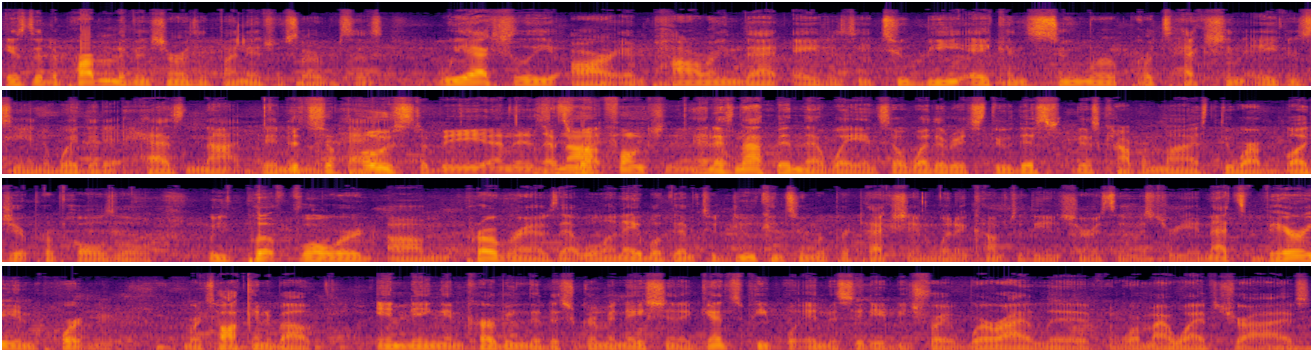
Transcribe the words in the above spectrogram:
is the Department of Insurance and Financial Services. We actually are empowering that agency to be a consumer protection agency in a way that it has not been. It's in the supposed past. to be, and it's That's not right. functioning. and it's not been that way. And so whether it's through this this compromise, through our budget proposal, we've put forward um, programs that will enable them to do consumer protection when it comes to the insurance industry, and that's very important. We're talking about ending and curbing the discrimination against people in the city of Detroit, where I live and where my wife drives,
